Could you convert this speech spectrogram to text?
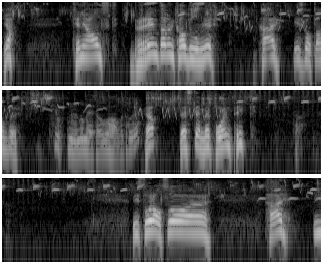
Ja. Kenyansk. Brent av en kaldonier. Her i Skottland, sør. 1400 meter over havet, tror jeg. Ja, det stemmer på en prikk. Vi står altså eh, her i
